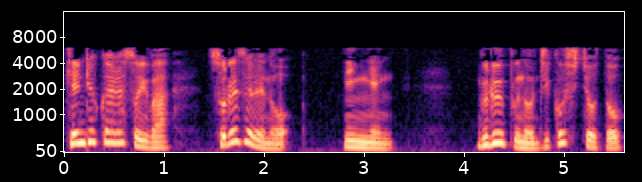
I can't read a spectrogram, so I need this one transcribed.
権力争いは、それぞれの人間、グループの自己主張と、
